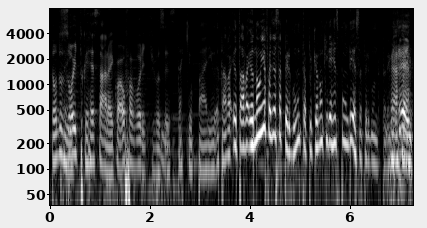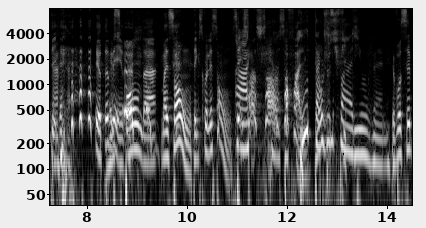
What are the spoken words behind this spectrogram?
Então, dos Sim. oito que restaram aí, qual é o favorito de vocês? Tá que o pariu. Eu tava, eu tava, eu não ia fazer essa pergunta porque eu não queria responder essa pergunta, tá ligado? É, ente- eu também. Responda. Mas só um, tem que escolher só um. Sem- Ah, só, só, cara, só fale, Puta não que justifique. pariu, velho. Eu vou ser,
